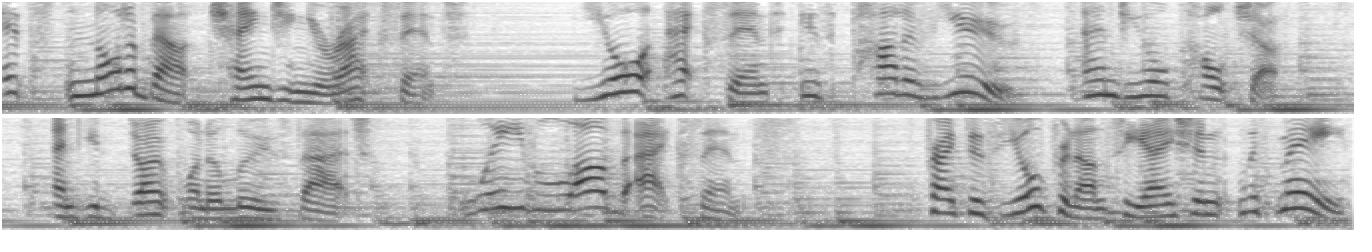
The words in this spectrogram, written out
It's not about changing your accent. Your accent is part of you and your culture and you don't want to lose that. We love accents. Practice your pronunciation with me,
